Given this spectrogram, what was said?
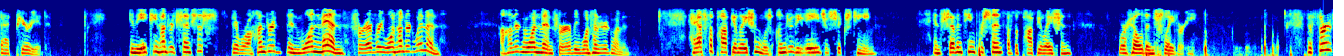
that period. In the 1800 census, there were 101 men for every 100 women. 101 men for every 100 women. Half the population was under the age of 16, and 17% of the population were held in slavery. The third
